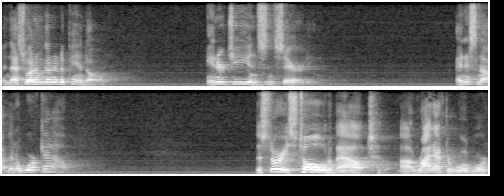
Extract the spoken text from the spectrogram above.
and that's what I'm going to depend on energy and sincerity and it's not going to work out. The story is told about uh, right after World War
